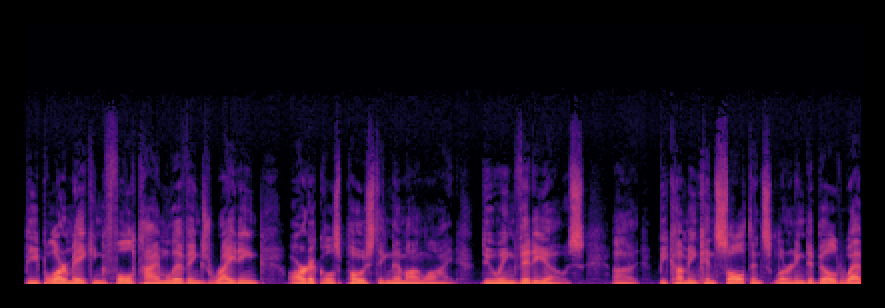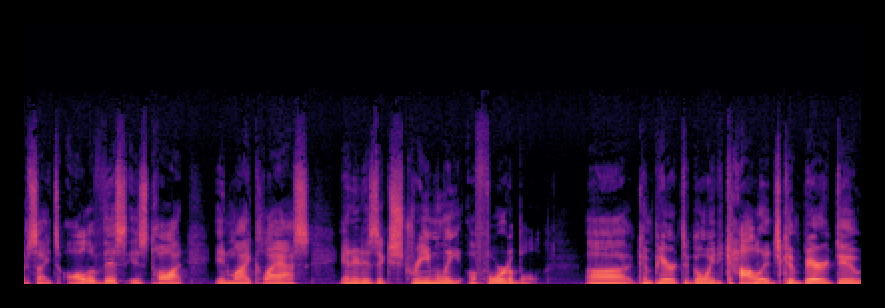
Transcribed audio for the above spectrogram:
People are making full time livings writing articles, posting them online, doing videos, uh, becoming consultants, learning to build websites. All of this is taught in my class, and it is extremely affordable uh, compared to going to college, compared to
